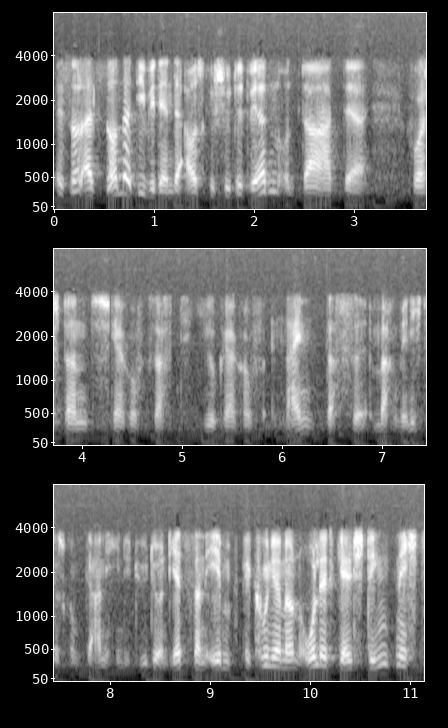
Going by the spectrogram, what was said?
es soll als Sonderdividende ausgeschüttet werden und da hat der Vorstand Kerkhoff gesagt, Guido Kerkhoff, nein, das äh, machen wir nicht, das kommt gar nicht in die Tüte. Und jetzt dann eben Pecunian und OLED, Geld stinkt nicht,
